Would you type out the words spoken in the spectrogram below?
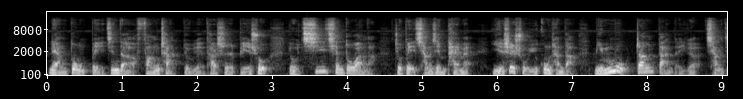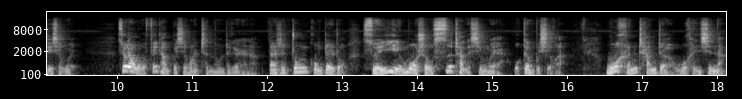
两栋北京的房产，对不对？它是别墅，有七千多万了，就被强行拍卖，也是属于共产党明目张胆的一个抢劫行为。虽然我非常不喜欢成龙这个人了，但是中共这种随意没收私产的行为啊，我更不喜欢。无恒产者无恒心呐，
